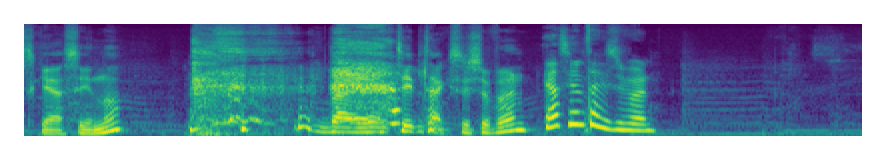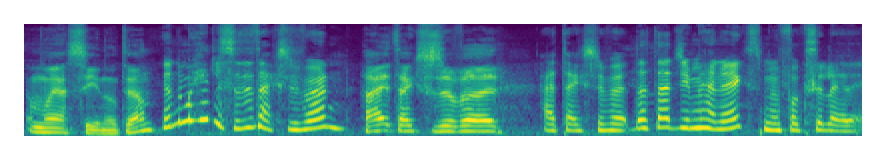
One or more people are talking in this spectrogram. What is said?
Skal jeg si noe? Nei, til taxisjåføren? Ja, si noe til taxisjåføren. Må jeg si noe til han? Ja, du må hilse til taxisjåføren. Hei, taxisjåfør! Hei, taxisjåfør. Dette er Jimmy Henriks med 'Foxy Lady'.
